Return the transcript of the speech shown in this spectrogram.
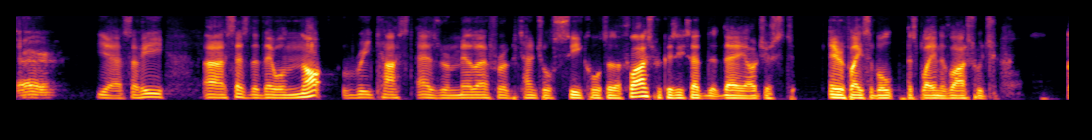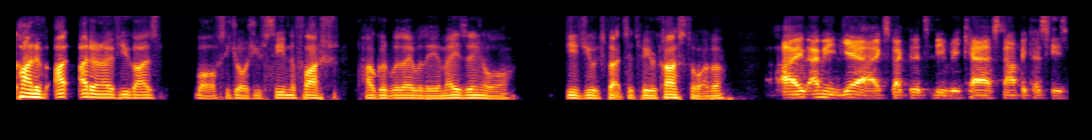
Yes, sir. Yeah, so he uh, says that they will not recast Ezra Miller for a potential sequel to The Flash because he said that they are just irreplaceable as playing The Flash, which kind of, I, I don't know if you guys, well, obviously, George, you've seen The Flash. How good were they? Were they amazing or did you expect it to be recast or whatever? I, I mean, yeah, I expected it to be recast, not because he's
